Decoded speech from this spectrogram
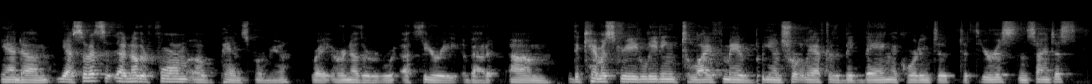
And um, yeah, so that's another form of panspermia, right? Or another theory about it. Um, the chemistry leading to life may have begun shortly after the Big Bang, according to, to theorists and scientists,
